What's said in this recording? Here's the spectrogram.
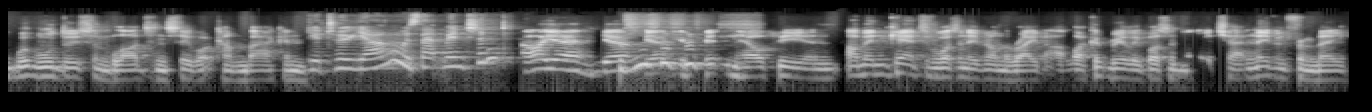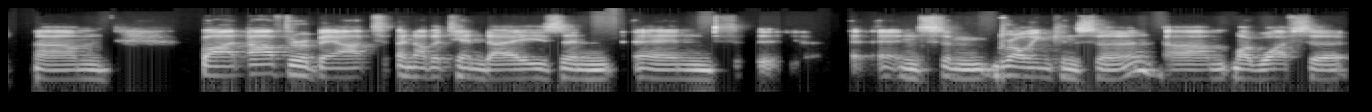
We'll, we'll, do some bloods and see what come back. And you're too young. Was that mentioned? Oh yeah, yeah, yeah. You're fit and healthy, and I mean, cancer wasn't even on the radar. Like it really wasn't a chat, and even from me. Um, but after about another ten days, and and and some growing concern, um, my wife's a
